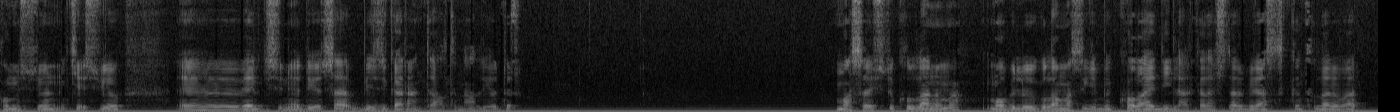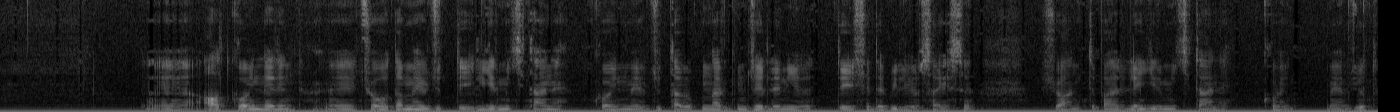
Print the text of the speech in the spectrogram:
komisyon kesiyor, e, vergisini ödüyorsa bizi garanti altına alıyordur. Masaüstü kullanımı mobil uygulaması gibi kolay değil arkadaşlar. Biraz sıkıntıları var. E, altcoin'lerin e, çoğu da mevcut değil. 22 tane coin mevcut. Tabi bunlar güncelleniyor. Değişebiliyor sayısı. Şu an itibariyle 22 tane coin mevcut.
